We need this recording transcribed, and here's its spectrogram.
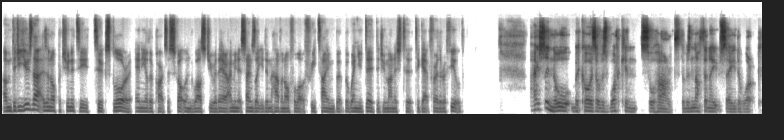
Um, did you use that as an opportunity to explore any other parts of Scotland whilst you were there? I mean, it sounds like you didn't have an awful lot of free time, but but when you did, did you manage to to get further afield? Actually, no, because I was working so hard. There was nothing outside of work.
